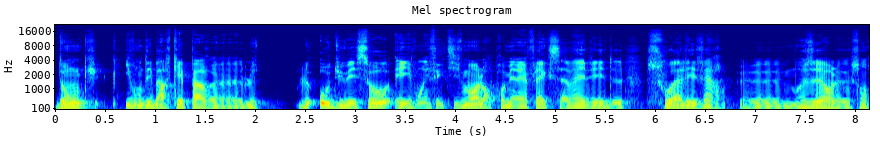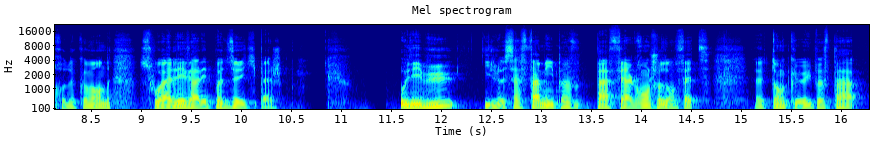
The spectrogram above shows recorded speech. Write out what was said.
Donc, ils vont débarquer par le, le haut du vaisseau et ils vont effectivement, leur premier réflexe, ça va aller de soit aller vers euh, Mother, le centre de commande, soit aller vers les potes de l'équipage. Au début, ils le savent pas, mais ils peuvent pas faire grand chose en fait, euh, tant qu'ils peuvent pas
